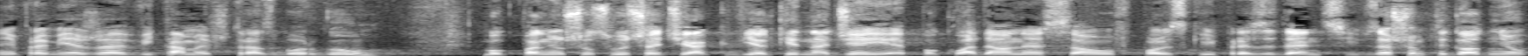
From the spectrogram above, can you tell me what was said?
Panie premierze, witamy w Strasburgu. Mógł pan już usłyszeć, jak wielkie nadzieje pokładane są w polskiej prezydencji. W zeszłym tygodniu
